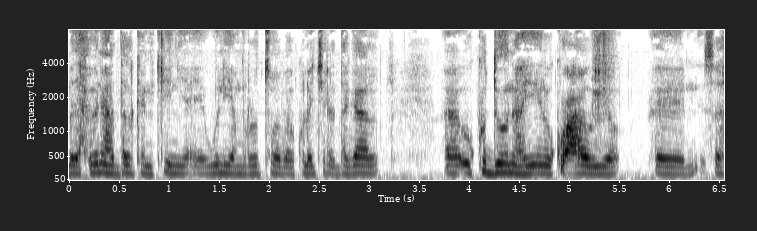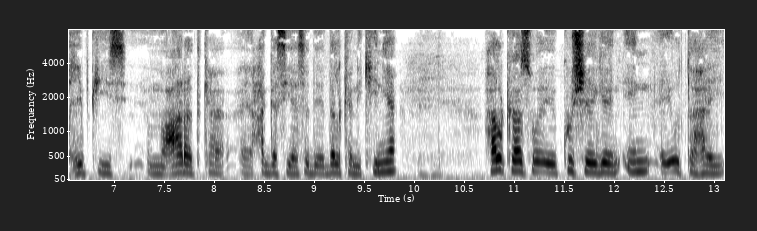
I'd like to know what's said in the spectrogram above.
madaxweynaha dalkan kenya ee william ruto baa kula jira dagaal uu ku doonayo inuu ku caawiyo saaxiibkiis mucaaradka xagga siyaasadda ee dalkan kenya. Halkaasoo ay ku sheegeen in ay u tahay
